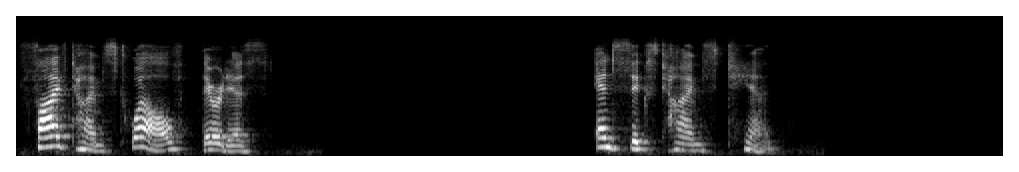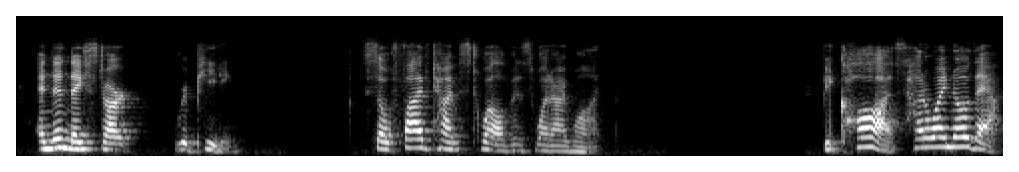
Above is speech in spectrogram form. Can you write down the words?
5 times 12, there it is. And 6 times 10. And then they start repeating. So 5 times 12 is what I want. Because, how do I know that?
